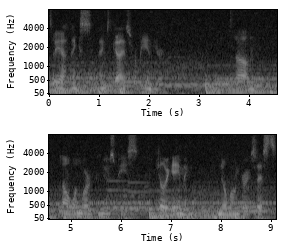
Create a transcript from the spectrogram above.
So yeah, thanks thanks guys for being here. Um, oh, one more news piece. Killer Gaming no longer exists.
